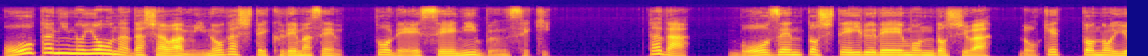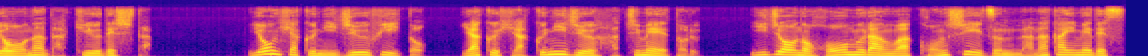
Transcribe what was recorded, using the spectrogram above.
大谷のような打者は見逃してくれません、と冷静に分析。ただ、呆然としているレーモンド氏は、ロケットのような打球でした。420フィート、約128メートル以上のホームランは今シーズン7回目です、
